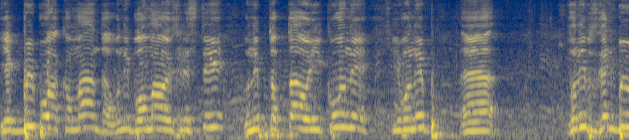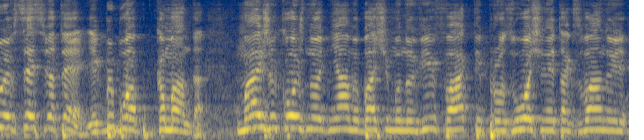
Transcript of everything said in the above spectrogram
Якби була команда, вони б ламали хрести, вони б топтали ікони, і вони б. Е, вони б зганьбили все святе, якби була команда. Майже кожного дня ми бачимо нові факти про злочини так званої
